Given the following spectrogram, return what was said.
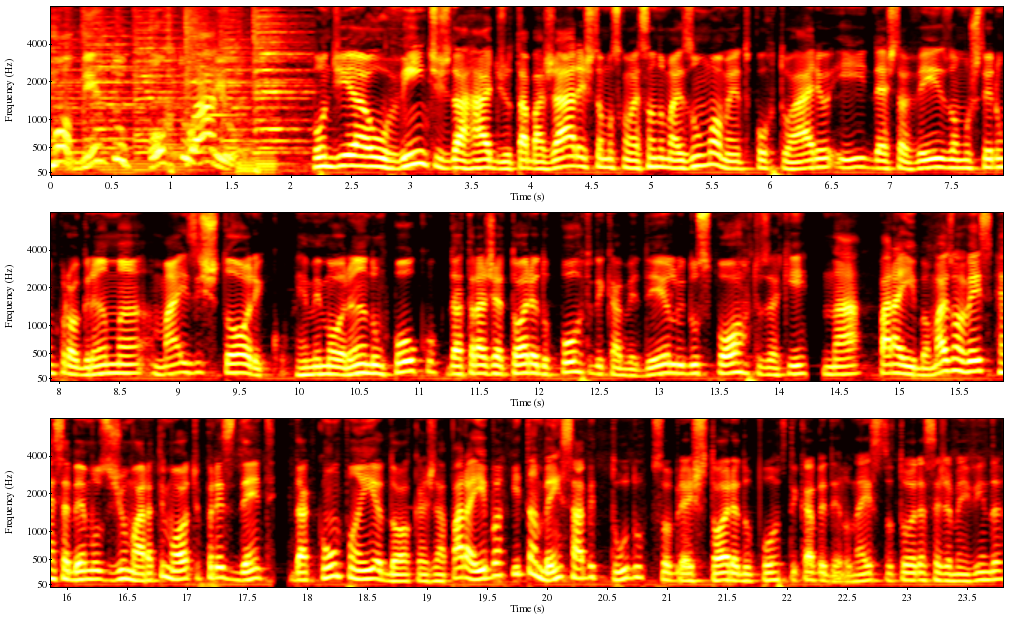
Momento Portuário. Bom dia, ouvintes da Rádio Tabajara. Estamos começando mais um Momento Portuário e desta vez vamos ter um programa mais histórico, rememorando um pouco da trajetória do Porto de Cabedelo e dos portos aqui na Paraíba. Mais uma vez recebemos Gilmara Timóteo, presidente da Companhia Docas da Paraíba e também sabe tudo sobre a história do Porto de Cabedelo. Não é isso, doutora? Seja bem-vinda.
